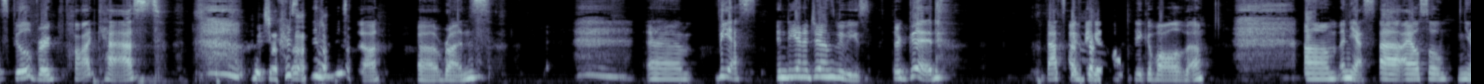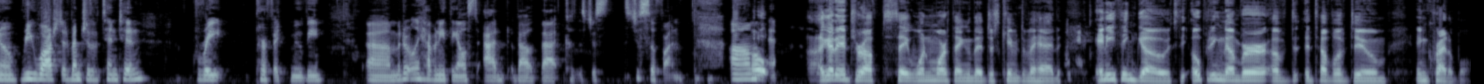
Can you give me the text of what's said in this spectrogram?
Spielberg podcast, which Kristen uh, runs. Um, but yes, Indiana Jones movies, they're good. That's my biggest hot take of all of them. Um, and yes, uh, I also, you know, rewatched Adventures of Tintin. Great, perfect movie. Um, I don't really have anything else to add about that because it's just it's just so fun. Um, oh, I got to interrupt to say one more thing that just came to my head. Okay. Anything goes. The opening number of D- Temple of Doom, incredible.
